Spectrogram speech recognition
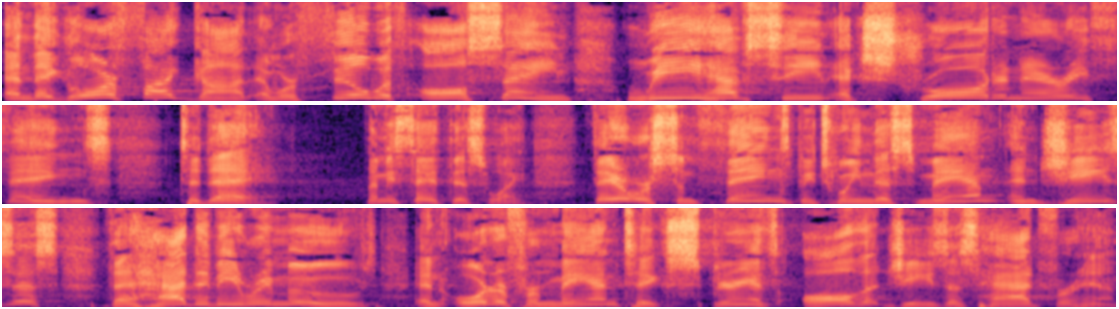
and they glorified God and were filled with awe, saying, We have seen extraordinary things today. Let me say it this way there were some things between this man and Jesus that had to be removed in order for man to experience all that Jesus had for him.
